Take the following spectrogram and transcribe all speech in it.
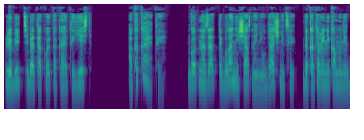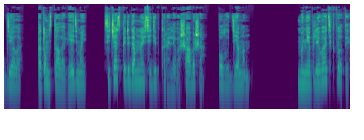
Любить тебя такой, какая ты есть. А какая ты? Год назад ты была несчастной неудачницей, до которой никому нет дела. Потом стала ведьмой. Сейчас передо мной сидит королева Шабаша, полудемон. Мне плевать, кто ты,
